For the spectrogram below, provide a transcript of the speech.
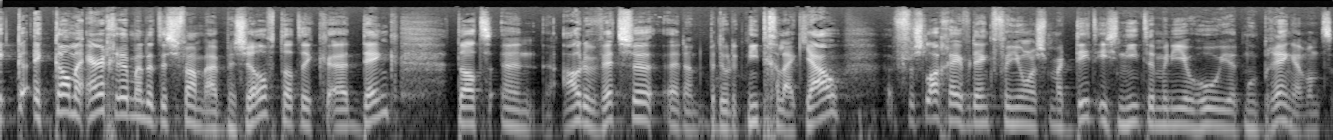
ik, ik kan me ergeren, maar dat is van uit mezelf, dat ik uh, denk dat een ouderwetse, en uh, dan bedoel ik niet gelijk jou, verslaggever denkt van jongens, maar dit is niet de manier hoe je het moet brengen. Want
